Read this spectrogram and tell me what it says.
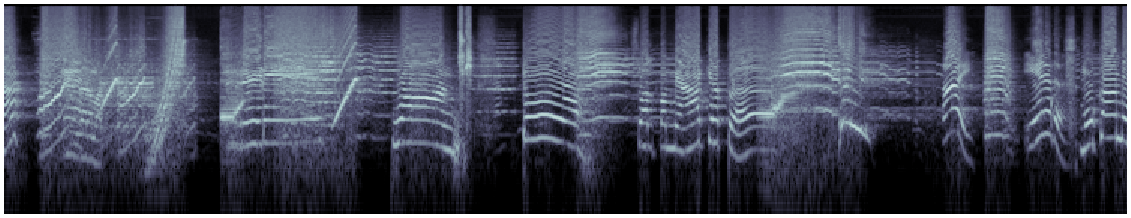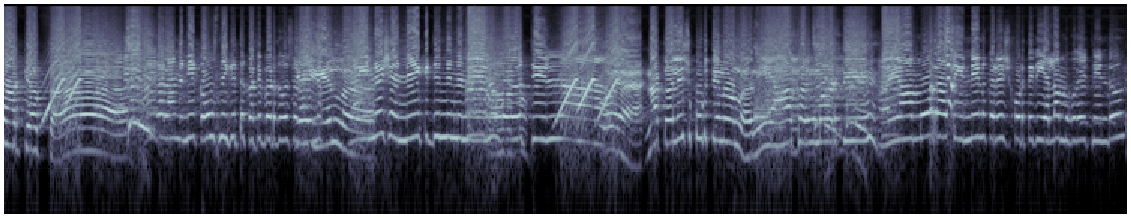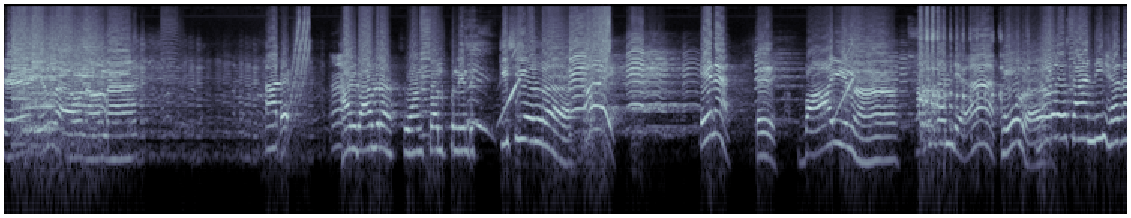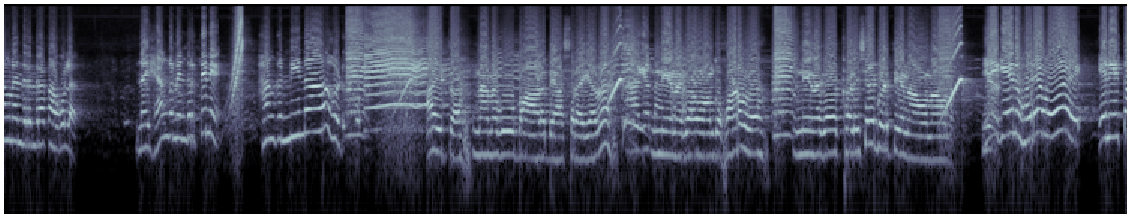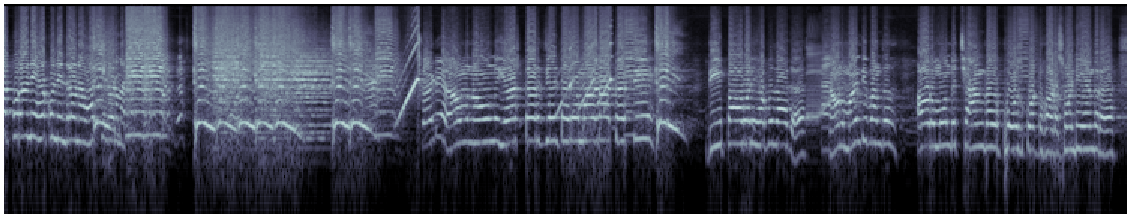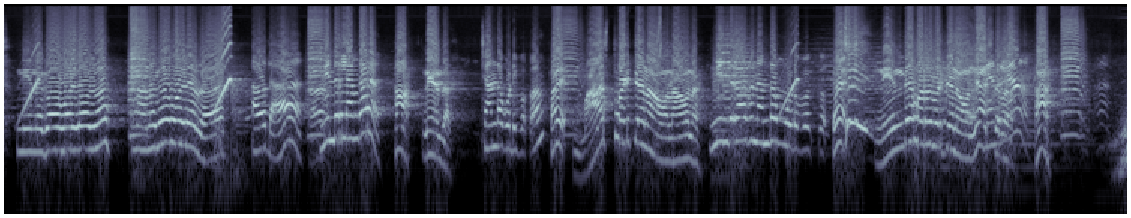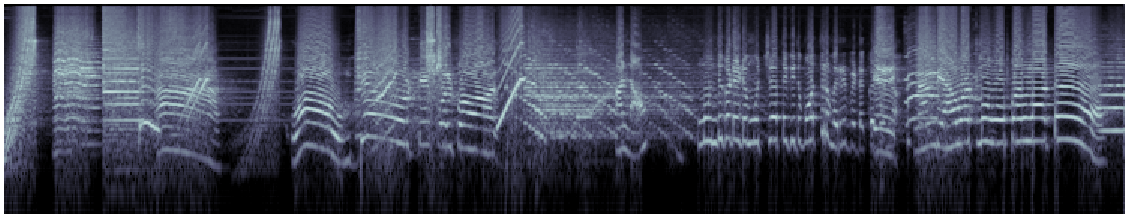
ರೆಡಿ ಒನ್ ಟೂ ಸ್ವಲ್ಪ ಮ್ಯಾಕೆತ್ತ ಓಯ್ ಏನದು? ಮುಖ ಮ್ಯಾಕೆತ್ತ ಹಂಗಾರ ನೀ ಕೌನ್ಸ್ನಾಗಿಟ್ಟು ಇಟ್ಟು ಏ, ಇಲ್ಲ. ಇನ್ನು ಸಣ್ಣಕ್ಕಿದ್ದೀನಿ ನನಗೇನು ಗೊತ್ತಿಲ್ಲ. ನಾ ಕಲಿಸಿ ಕೊಡ್ತೀನಲ್ಲ ನೀ ಯಾಕೆ ಹಂಗ್ ಮಾಡ್ತಿ? ಅಯ್ಯ ಮೂರ್ ರಾತ್ರಿ ಇನ್ನೇನು ಕಲಿಸಿ ಕೊಡ್ತಿದಿ? ಎಲ್ಲ ಮುಗ್ದೈತ್ ನಿಂದು? ಏ ಇಲ್ಲ ಅವನ ಅವನ. ಹಂಗಾದ್ರ ಒಂದ್ ಸ್ವಲ್ಪ ನಿಂದು ಕಿಸಿ ಅಲ್ಲ. ಏನ? ಏ ಬಾಯಿನ ಹಂಗಂದ್ಯ ಹೂರ ನೋಡು ಸಾ ನೀ ಹೇಳ್ದಂಗ ನಿಂದ್ರಂದ್ರಕ್ ಆಗೋಲ್ಲ. ನಾ ಹೆಂಗ ನಿಂದಿರ್ತೀನಿ? ಹಂಗ ನೀನ ಹೊಡ್. ಆಯ್ತ ನನಗೂ ಬಹಳ ಬೇಸರ ಆಗ್ಯದ. ನಿನಗ ಒಂದು ಹೊಡವ ನಿನಗ ಕಳಿಸೇ ಬಿಡ್ತೀವಿ ನಾವು ನಾವು. ಈಗೇನು ಹೊಡ್ಯಾವ? ಏನ್ ಇಷ್ಟ ಪುರಾಣ ಹೇಳ್ಕೊಂಡ್ ನಿಂದ್ರ ನಾವ್? ಹಾಕಿ ನೋಡ್ ಮತ್ತೆ. ಕಡಿ ಅವನು ಅವನು ಎಷ್ಟು ಅರ್ಜೆಂಟ್ ಅರೆ ಮಾಡಾಕತ್ತಿ? ದೀಪಾವಳಿ ಹಬ್ಬದಾಗ ಅವನು ಮಂದಿ ಬಂದದ ಅವ್ರ ಮುಂದೆ ಚಂದ ಪೋಸ್ ಕೊಟ್ಟು ಹೊಡ್ಸ್ಕೊಂಡಿ ಅಂದ್ರ ನಿನಗ ಒಳ್ಳೇದ ನನಗ ಒಳ್ಳೇದ. ಹೌದಾ? ನಿಂದ್ರಲ್ಲ ಹಂಗಾರ? ಹಾ ನೀ ಅಂದ. ಚಂದ ಕುಡಿಬೇಕ. ಹೇ ಮಸ್ತ್ ಹೊಡಿತೇವ ನಾವು ನಾವನ. ನಿಂದ್ರಾಗ ನಂದ ಮೂಡ್ಬೇಕು. ನಿಂದೆ ಹೊಡೆದು ಬಿಡ್ತೇವೆ ನಾವು? ಹಾ. ವಾವ್ ಬ್ಯೂಟಿಫುಲ್ ಫಾಲ್ ಅಣ್ಣ. ಮುಂದ್ಗಡೆ ಇಡು ಮುಚ್ಚ ತೆಗೆದು ಮಾತ್ರ ಮರಿಬೇಡ ಏ ನಂದ್ ಯಾವತ್ಲೂ ಓಪನ್ ಲಾಟ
